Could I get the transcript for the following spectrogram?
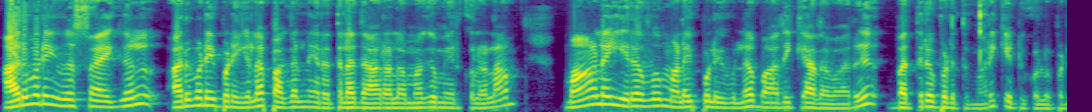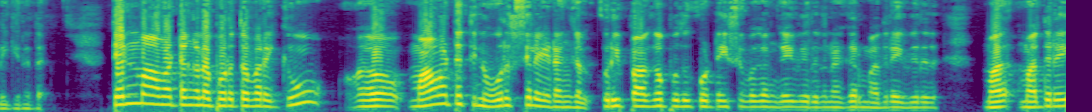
அறுவடை விவசாயிகள் அறுவடை பணிகளை பகல் நேரத்துல தாராளமாக மேற்கொள்ளலாம். மாலை இரவு மழைப்பொழிவுல பாதிக்காதவாறு பத்திரப்படுத்துமாறு கேட்டுக்கொள்ளப்படுகிறது. தென் மாவட்டங்களை பொறுத்தவரைக்கும் வரைக்கும் மாவட்டத்தின் ஒரு சில இடங்கள் குறிப்பாக புதுக்கோட்டை சிவகங்கை விருதுநகர் மதுரை விருது மதுரை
